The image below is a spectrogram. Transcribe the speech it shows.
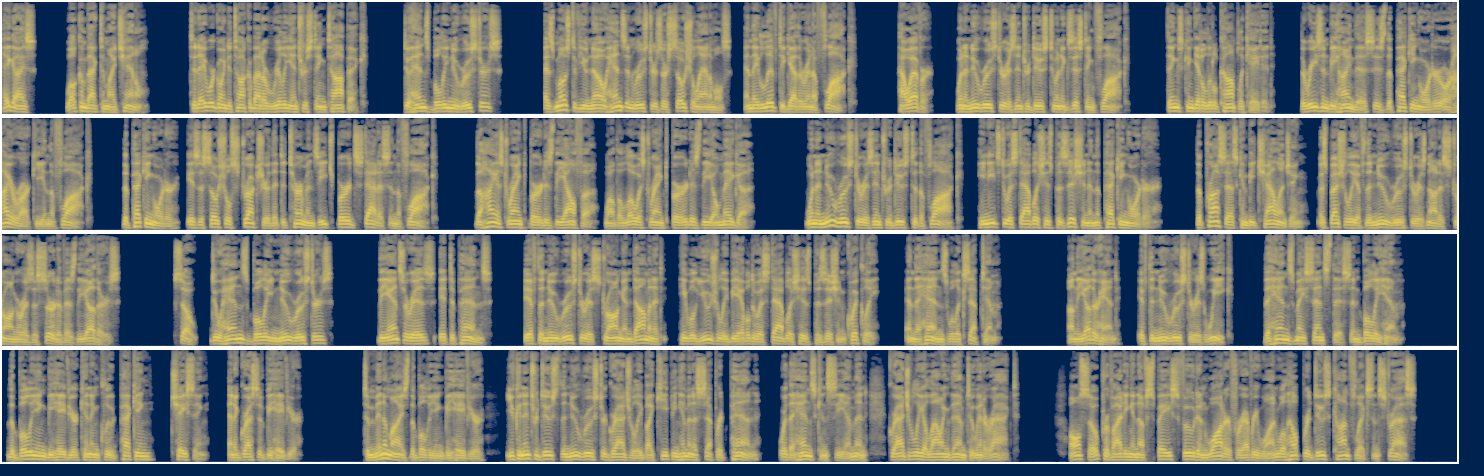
Hey guys, welcome back to my channel. Today we're going to talk about a really interesting topic. Do hens bully new roosters? As most of you know, hens and roosters are social animals, and they live together in a flock. However, when a new rooster is introduced to an existing flock, things can get a little complicated. The reason behind this is the pecking order or hierarchy in the flock. The pecking order is a social structure that determines each bird's status in the flock. The highest ranked bird is the alpha, while the lowest ranked bird is the omega. When a new rooster is introduced to the flock, he needs to establish his position in the pecking order. The process can be challenging, especially if the new rooster is not as strong or as assertive as the others. So, do hens bully new roosters? The answer is, it depends. If the new rooster is strong and dominant, he will usually be able to establish his position quickly, and the hens will accept him. On the other hand, if the new rooster is weak, the hens may sense this and bully him. The bullying behavior can include pecking, chasing, and aggressive behavior. To minimize the bullying behavior, you can introduce the new rooster gradually by keeping him in a separate pen, where the hens can see him and gradually allowing them to interact. Also, providing enough space, food, and water for everyone will help reduce conflicts and stress.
